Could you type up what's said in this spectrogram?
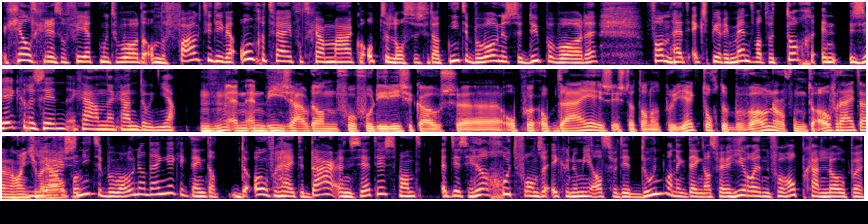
geld gereserveerd moet worden om de fouten die wij ongetwijfeld gaan maken op te lossen. Zodat niet de bewoners de dupe worden van het experiment wat we toch in zekere zin gaan, gaan doen. Ja. Mhm, en, en wie zou dan voor, voor die risico's eh, op, opdraaien? Is, is dat dan het project, toch de bewoner? Of moet de overheid daar een handje bij Juist helpen? niet de bewoner, denk ik. Ik denk dat de overheid daar een zet is. Want het is heel goed voor onze economie als we dit doen. Want ik denk als we hierin voorop gaan lopen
